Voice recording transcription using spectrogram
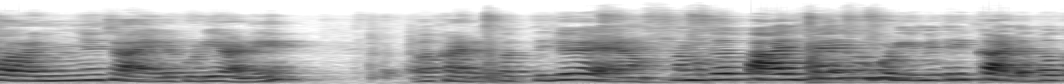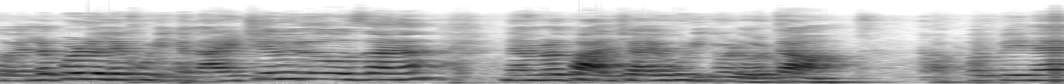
കുറഞ്ഞ ചായലപ്പൊടിയാണ്. കടുപ്പത്തിൽ വേണം. നമുക്ക് പാൽ ചായ കുടിക്കുമ്പോൾ ഇത്തിരി കടുപ്പൊക്കെ വല്ലപ്പോഴല്ലേ കുടിക്കുന്നത്? ആഴ്ചയിൽ ഒരു ദിവസമാണ് നമ്മൾ പാൽ ചായ കുടിക്കുള്ളൂ കേട്ടോ. അപ്പൊ പിന്നെ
